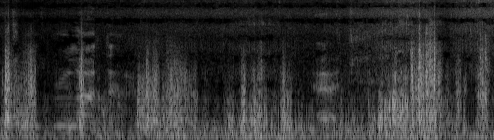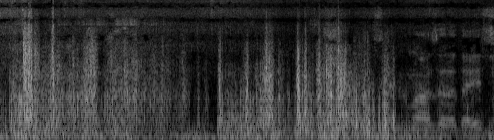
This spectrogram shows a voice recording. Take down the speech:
Uçuyoruz buralarda. Evet. Güzel bir manzaradayız.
